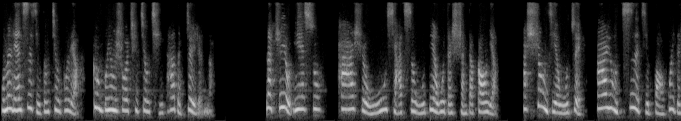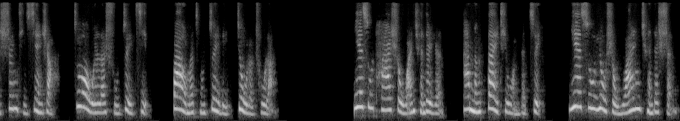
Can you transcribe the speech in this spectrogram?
我们连自己都救不了，更不用说去救其他的罪人了。那只有耶稣，他是无瑕疵、无玷污的神的羔羊，他圣洁无罪，他用自己宝贵的身体献上，作为了赎罪祭，把我们从罪里救了出来。耶稣他是完全的人，他能代替我们的罪。耶稣又是完全的神，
